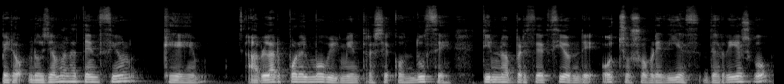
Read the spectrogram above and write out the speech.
Pero nos llama la atención que hablar por el móvil mientras se conduce tiene una percepción de 8 sobre 10 de riesgo,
